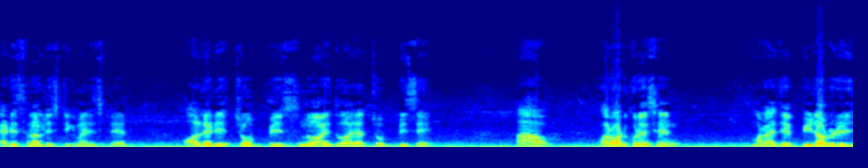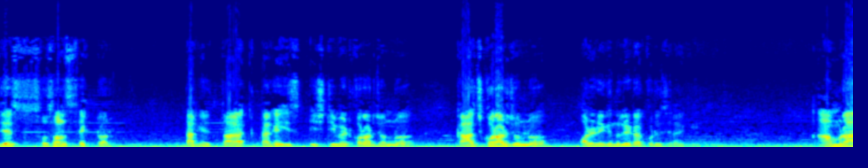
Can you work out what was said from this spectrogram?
additional district magistrate already চব্বিশ নয় দু হাজার চব্বিশে ফরওয়ার্ড করেছেন মানে যে পিডব্লিউডির যে সোশ্যাল সেক্টর তাকে তাকে এস্টিমেট করার জন্য, কাজ করার জন্য অলরেডি কিন্তু লেটার করেছেন আর কি। আমরা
